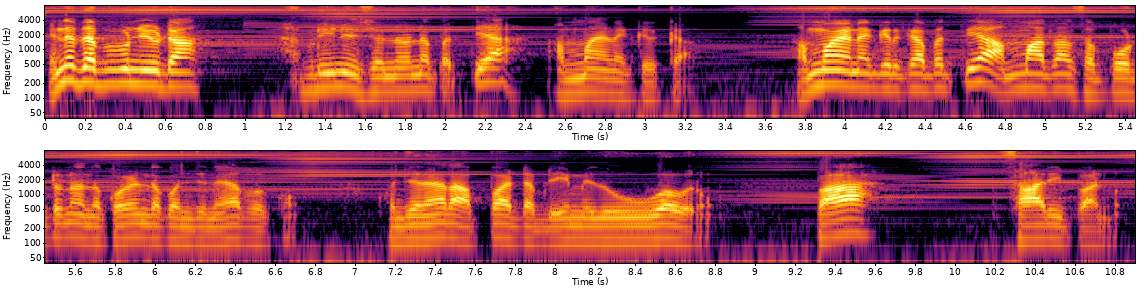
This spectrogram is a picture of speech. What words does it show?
என்ன தப்பு பண்ணி விட்டான்? அப்படின்னு சொன்னோன்னே பத்தியா அம்மா எனக்கு இருக்கா. அம்மா எனக்கு இருக்கா பத்தியா? அம்மா தான் சப்போர்ட்டுன்னு அந்த குழந்தை கொஞ்ச நேரம் இருக்கும். கொஞ்ச நேரம் அப்பாட்ட அப்படியே மெதுவாக வரும். பா சாரி பாண்டும்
